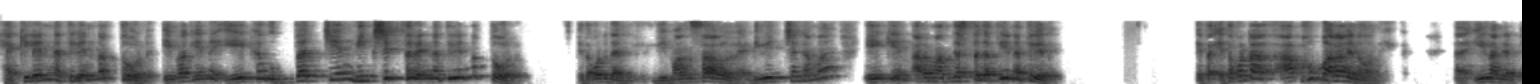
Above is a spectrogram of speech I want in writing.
හැකිලෙන්නේ නැති වෙන්නත් ඕන. ඒ වගේම ඒක උද්දච්චයෙන් වික්ෂිප්ත වෙන්නේ නැති වෙන්නත් ඕන. එතකොට දැන් විමර්ශාව වැඩි වෙච්ච ගම ඒකෙන් අර මධ්‍යස්ථ ගතිය නැති වෙනවා. එතකොට ආපහු බර වෙනවා මේක. ඊළඟට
